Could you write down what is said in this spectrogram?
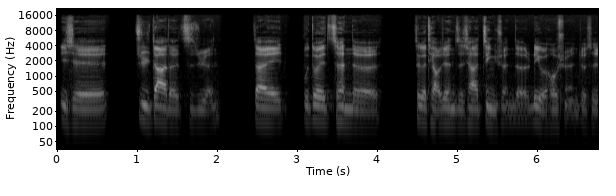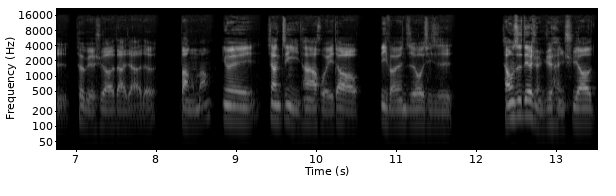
一些巨大的资源，在不对称的这个条件之下竞选的立委候选人，就是特别需要大家的帮忙。因为像静怡他回到立法院之后，其实台中市第二选区很需要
